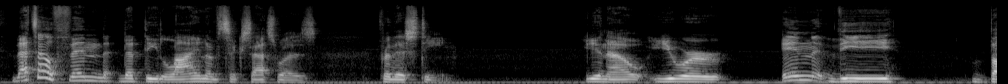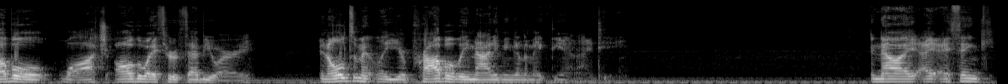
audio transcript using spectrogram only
that's how thin that the line of success was for this team. You know, you were in the bubble watch all the way through February, and ultimately you're probably not even going to make the NIT. And now I, I, I, think,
